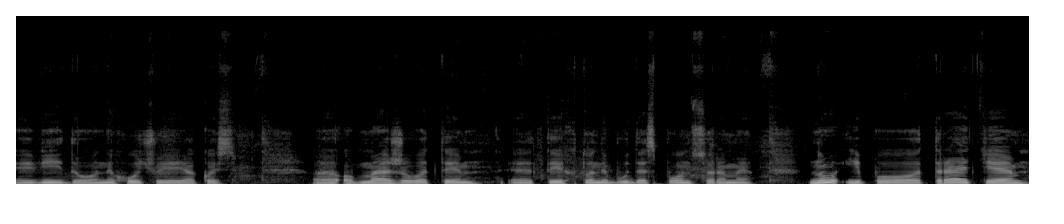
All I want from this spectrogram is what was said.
е, відео. Не хочу я якось е, обмежувати е, тих, хто не буде спонсорами. Ну і по-третє,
